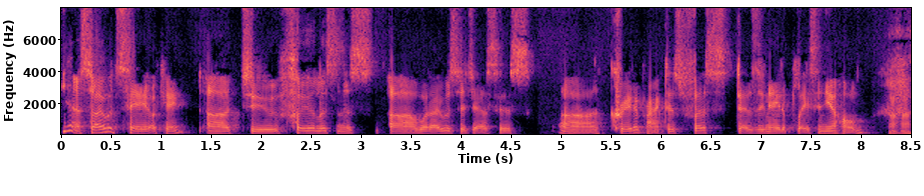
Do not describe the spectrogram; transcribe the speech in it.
Yeah, so I would say, okay, uh, to for your listeners, uh, what I would suggest is uh, create a practice. First, designate a place in your home, uh-huh.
